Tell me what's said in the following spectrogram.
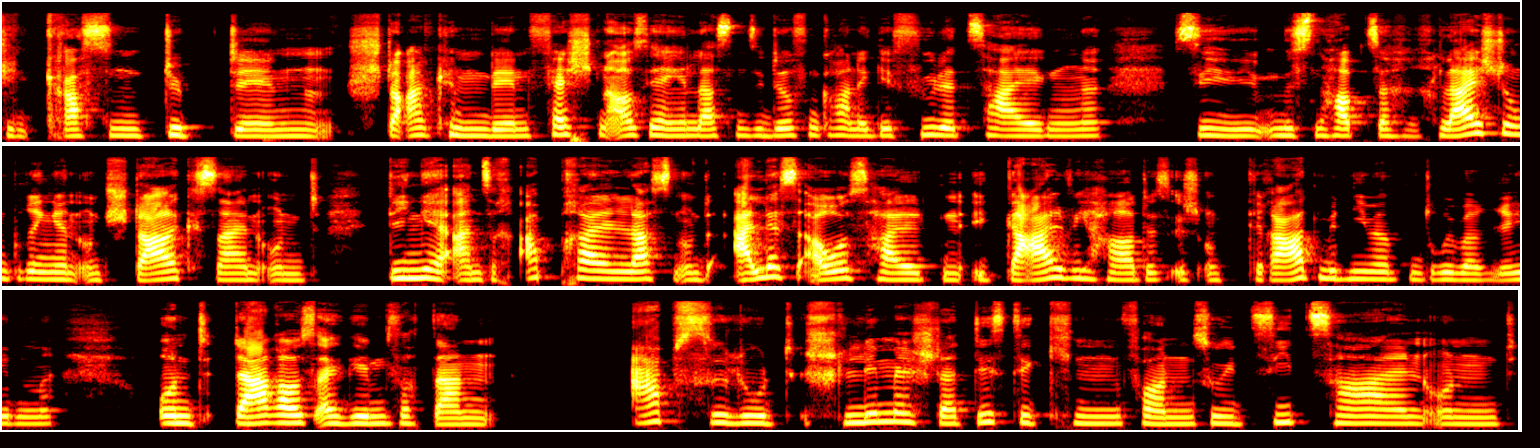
den krassen Typ, den Starken, den Festen aushängen lassen. Sie dürfen keine Gefühle zeigen. Sie müssen hauptsächlich Leistung bringen und stark sein und Dinge an sich abprallen lassen und alles aushalten, egal wie hart es ist und grad mit niemandem drüber reden. Und daraus ergeben sich dann absolut schlimme Statistiken von Suizidzahlen und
